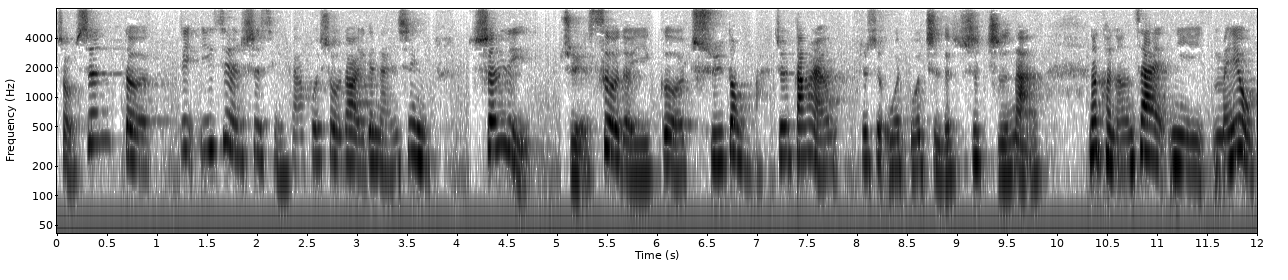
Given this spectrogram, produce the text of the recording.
首先的第一件事情，他会受到一个男性生理角色的一个驱动吧。就是当然，就是我我指的是直男，那可能在你没有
